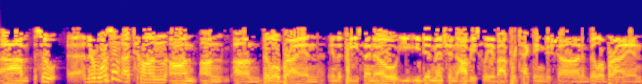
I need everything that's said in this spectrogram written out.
Um, so uh, there wasn't a ton on on on Bill O'Brien in the piece. I know you, you did mention obviously about protecting Deshaun and Bill O'Brien.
